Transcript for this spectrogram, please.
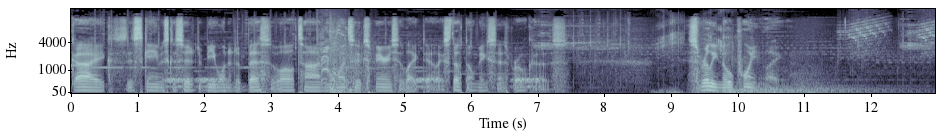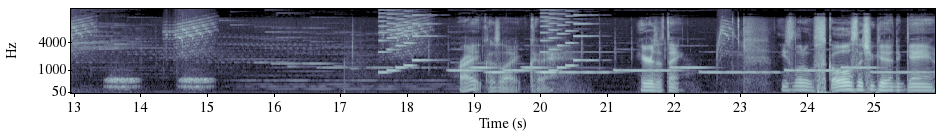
guy because this game is considered to be one of the best of all time. He wants to experience it like that. Like stuff don't make sense, bro. Cause it's really no point. Like. Right? Cause like, okay. Here's the thing. These little skulls that you get in the game,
